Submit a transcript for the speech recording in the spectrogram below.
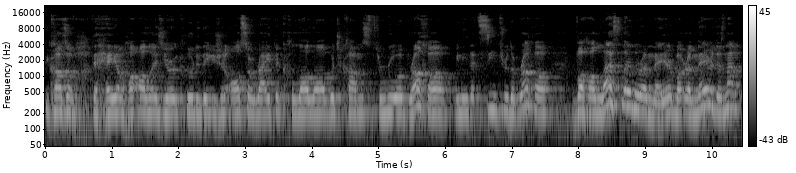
Because of the hay of ha'alas, you're included that you should also write the kalala which comes through a bracha, meaning that's seen through the bracha. V'hales Rameir, but Rameir does not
